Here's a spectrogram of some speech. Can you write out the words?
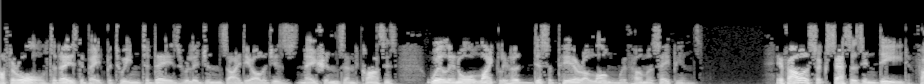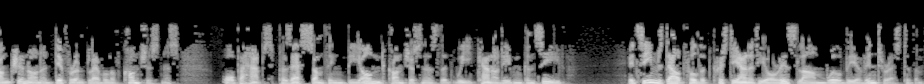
After all, today's debate between today's religions, ideologies, nations, and classes will in all likelihood disappear along with Homo sapiens. If our successors indeed function on a different level of consciousness, or perhaps possess something beyond consciousness that we cannot even conceive, it seems doubtful that Christianity or Islam will be of interest to them,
